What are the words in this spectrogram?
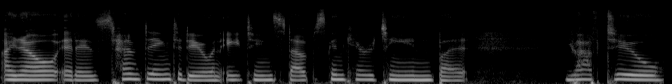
I know it is tempting to do an 18 step skincare routine, but you have to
